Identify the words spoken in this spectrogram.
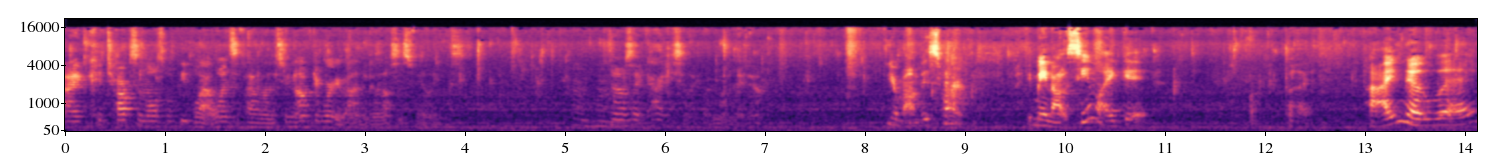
I could talk to multiple people at once if I wanted to, not have to worry about anyone else's feelings. Mm-hmm. And I was like, God, you sound like my mom right now. Your mom is smart. It may not seem like it, but I know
